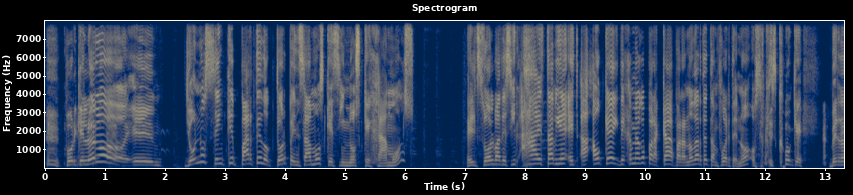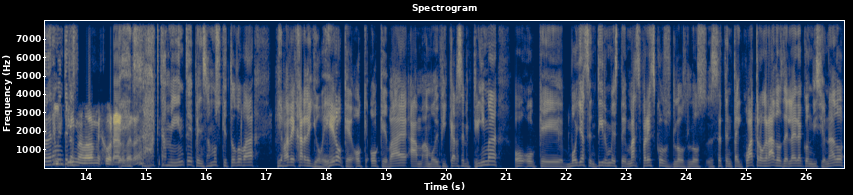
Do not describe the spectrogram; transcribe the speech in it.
porque luego, eh, yo no sé en qué parte, doctor, pensamos que si nos quejamos, el sol va a decir, ah, está bien, es- ah, ok, déjame algo para acá, para no darte tan fuerte, ¿no? O sea, que es como que El verdaderamente... las- clima va a mejorar, ¿verdad? Exactamente, pensamos que todo va, que va a dejar de llover o que, o que, o que va a, a modificarse el clima o, o que voy a sentir este, más frescos los, los 74 grados del aire acondicionado.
